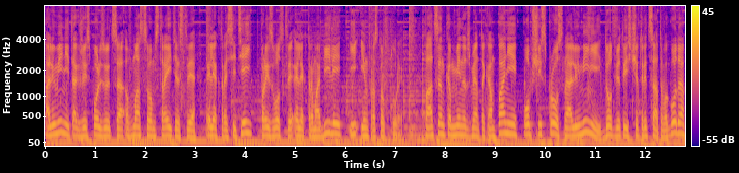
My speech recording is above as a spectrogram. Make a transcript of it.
Алюминий также используется в массовом строительстве электросетей, производстве электромобилей и инфраструктуры. По оценкам менеджмента компании, общий спрос на алюминий до 2030 года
